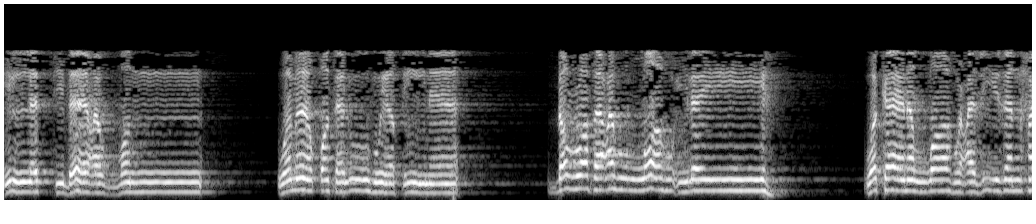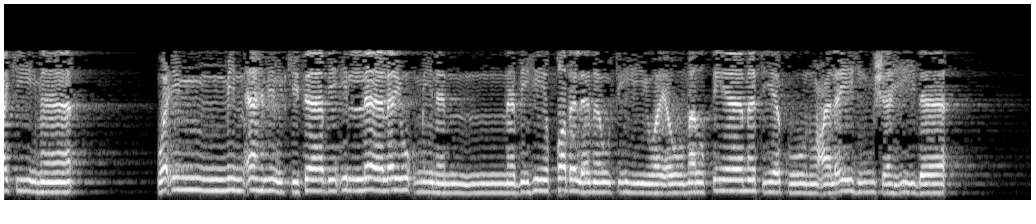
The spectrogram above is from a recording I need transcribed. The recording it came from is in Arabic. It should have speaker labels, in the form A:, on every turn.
A: إِلَّا اتِّبَاعَ الظَّنِّ وَمَا قَتَلُوهُ يَقِينًا بَل رَّفَعَهُ اللَّهُ إِلَيْهِ وَكَانَ اللَّهُ عَزِيزًا حَكِيمًا وَإِن مِّنْ أَهْلِ الْكِتَابِ إِلَّا لَيُؤْمِنَنَّ بِهِ قَبْلَ مَوْتِهِ وَيَوْمَ الْقِيَامَةِ يَكُونُ عَلَيْهِمْ شَهِيدًا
